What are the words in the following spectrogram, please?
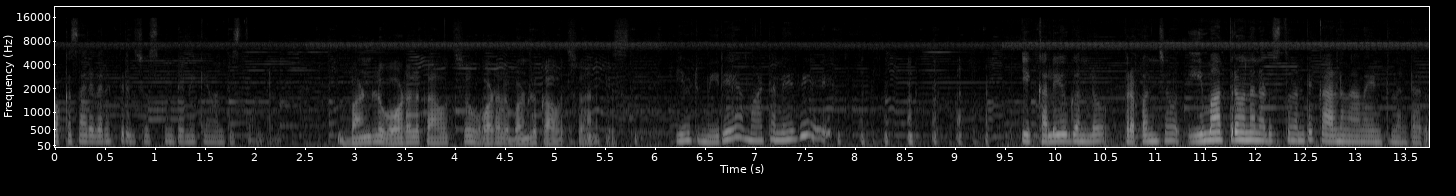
ఒక్కసారి వెనక్కి తిరిగి చూసుకుంటే మీకేమనిపిస్తూ ఉంటుంది? బండ్లు ఓడలు కావచ్చు ఓడలు బండ్లు కావచ్చు అనిపిస్తుంది. ఏమిటి మీరే ఆ మాట అనేది? ఈ కలియుగంలో ప్రపంచం ఈ మాత్రమే నడుస్తుందంటే కారణం ఏమై ఉంటుందంటారు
